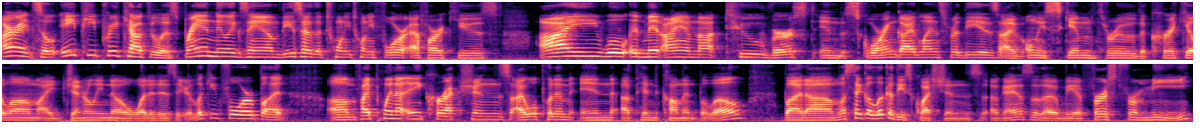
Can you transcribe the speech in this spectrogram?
All right, so AP Pre-Calculus, brand new exam. These are the 2024 FRQs. I will admit I am not too versed in the scoring guidelines for these. I've only skimmed through the curriculum. I generally know what it is that you're looking for, but um, if I point out any corrections, I will put them in a pinned comment below. But um, let's take a look at these questions, okay? So that'll be a first for me.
